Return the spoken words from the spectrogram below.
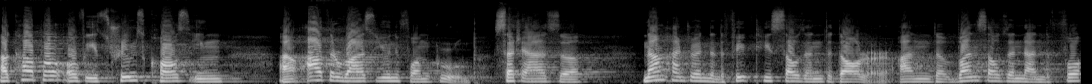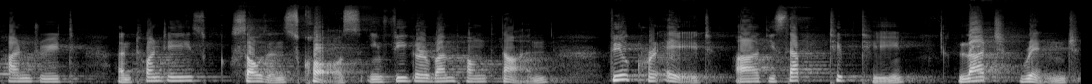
A couple of extreme scores in an otherwise uniform group, such as uh, the $950,000 and 1,420,000 scores in Figure 1.9, will create a deceptively large range.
